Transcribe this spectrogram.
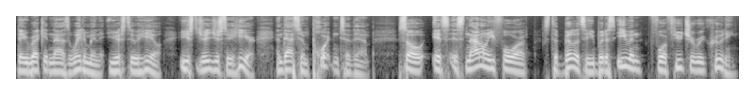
They recognize, wait a minute, you're still here. You're, you're still here, and that's important to them. So it's it's not only for stability, but it's even for future recruiting.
